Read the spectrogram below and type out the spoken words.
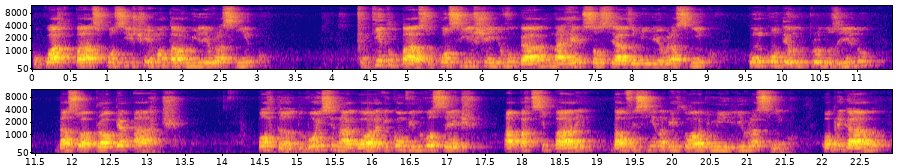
O quarto passo consiste em montar o mini livro A5. O quinto passo consiste em divulgar nas redes sociais o mini livro A5 com o conteúdo produzido da sua própria arte. Portanto, vou ensinar agora e convido vocês a participarem da oficina virtual de Mini Livro 5. Obrigado,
